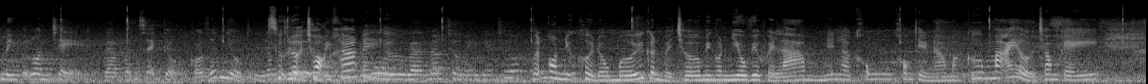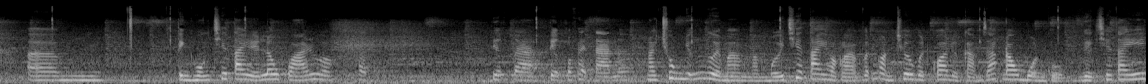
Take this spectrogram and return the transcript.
mình vẫn còn trẻ và vẫn sẽ kiểu có rất nhiều thứ đang Sự lựa chọn mình, khác đúng ấy, rồi, ừ. và đang chờ mình phía trước. Vẫn còn những khởi đầu mới cần phải chờ mình còn nhiều việc phải làm nên là không không thể nào mà cứ mãi ở trong cái ờm, tình huống chia tay đấy lâu quá được. Thật. Tiệc tàn tiệc có phải tàn đâu nói chung những người mà mà mới chia tay hoặc là vẫn còn chưa vượt qua được cảm giác đau buồn của việc chia tay ấy,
